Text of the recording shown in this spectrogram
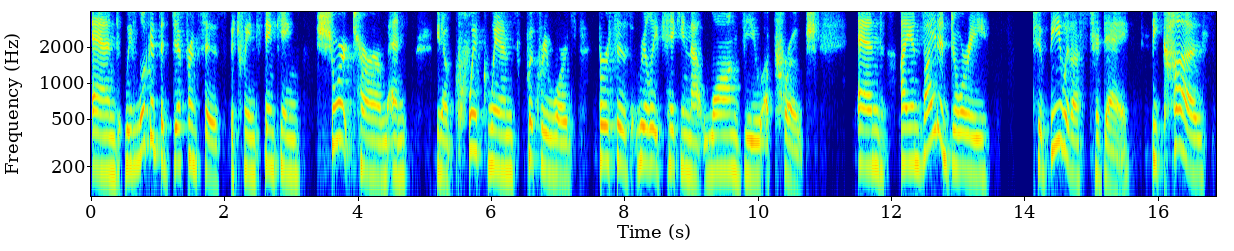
And we look at the differences between thinking short term and, you know, quick wins, quick rewards versus really taking that long view approach. And I invited Dorie to be with us today because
